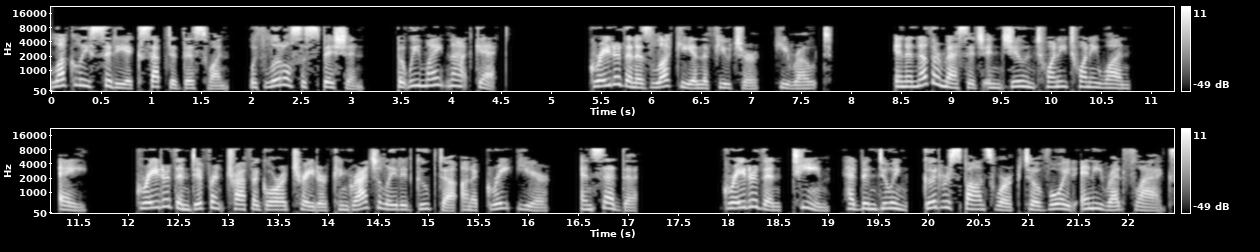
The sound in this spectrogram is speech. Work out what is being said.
Luckily Citi accepted this one, with little suspicion, but we might not get greater than as lucky in the future, he wrote. In another message in June 2021, a greater than different Trafigura trader congratulated Gupta on a great year, and said the greater than team had been doing good response work to avoid any red flags.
